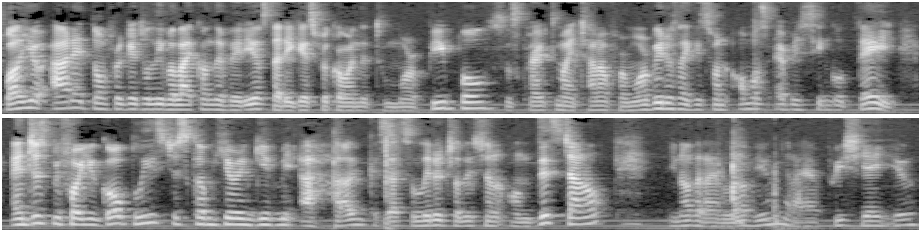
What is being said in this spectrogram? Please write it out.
While you're at it, don't forget to leave a like on the videos that it gets recommended to more people. Subscribe to my channel for more videos like this one almost every single day. And just before you go, please just come here and give me a hug because that's a little tradition on this channel. You know that I love you, that I appreciate you.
